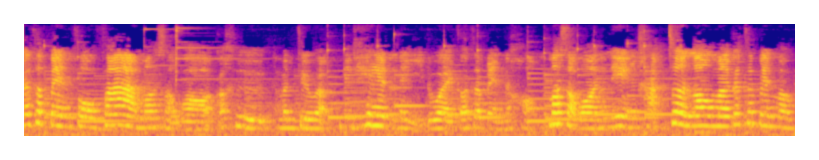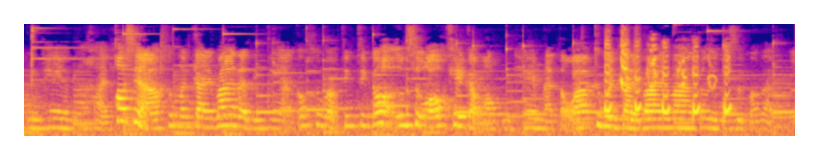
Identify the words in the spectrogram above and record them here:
ก็จะเป็นโฟฟ้ามสว ก็คือมันฟีลแบบนิเทศอะไรอย่างงี้ด้วย ก็จะเป็นของมสวนั่นเองค่ะ ส่วนลองมาก็จะเป็นมกรุงเทพนะคะข้อเสียคือมันไกลบ้านแต่จริงๆอะก็คือแบบจริง ๆ ก็รู้สึกว่าโอเคกับมกรุงเทพนะแต่ว่าคือมันไกลบ้านมากก็เลยรู้สึกว่าแบบเอ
